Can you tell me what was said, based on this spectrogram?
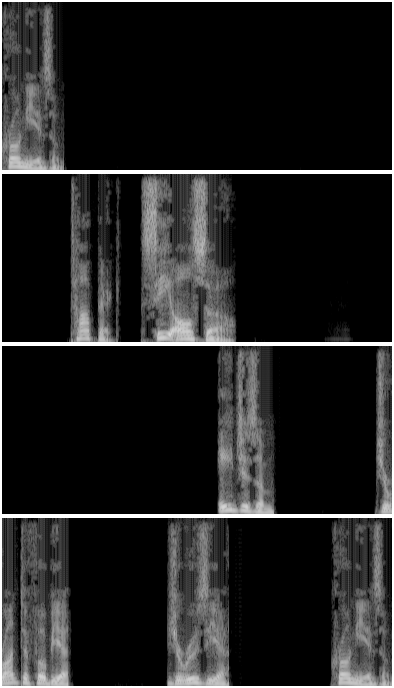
Cronyism Topic. See also. Ageism. Gerontophobia. Gerousia Cronyism.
